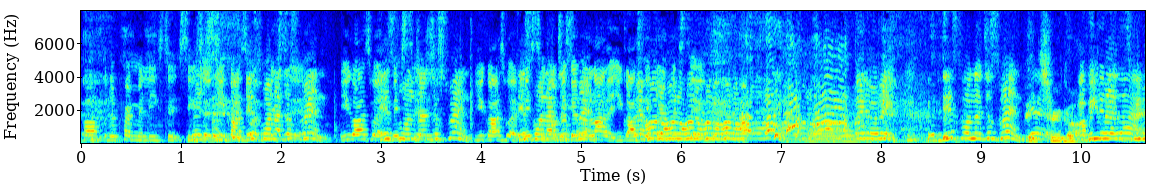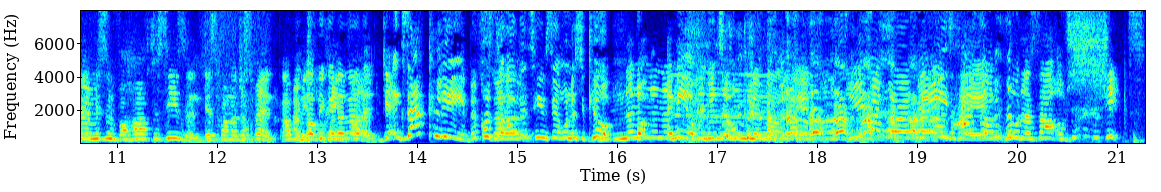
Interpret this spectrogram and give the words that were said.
Half of the Premier League se- season. Which You guys season? This one I just went. You guys weren't This missing. one I just went. You guys weren't This missing. one I Are we just gonna went. lie that you guys Wait, think hold on, hold on, missing? hold on, hold on, hold on, hold on. Wait, wait, wait. This one I just went. Big trigger. Are we gonna we went missing for half the season? This one I just went. Are we, And are we gonna came lie Yeah, exactly. Because the So- other teams didn't want to secure. No, no, but no, no, Anita, no, we were no, talking no, no, about no, it. no. You guys were Because Hazard amazing. pulled us out of shit.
